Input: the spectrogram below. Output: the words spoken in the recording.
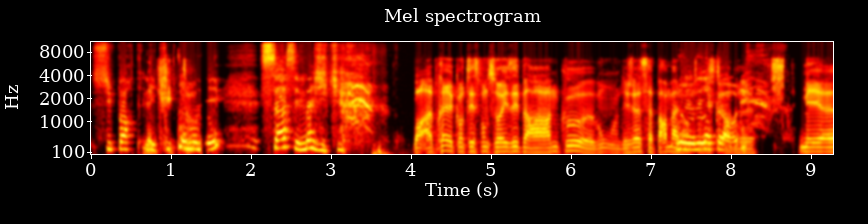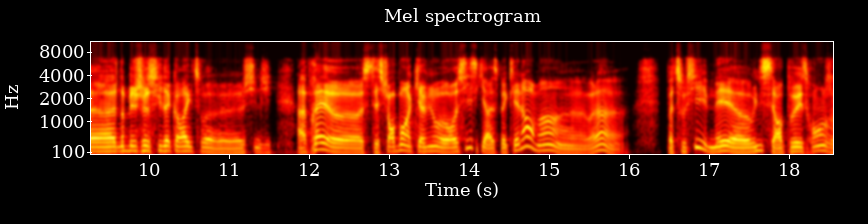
supporte La les crypto. crypto-monnaies, ça c'est magique. Bon, après, quand t'es sponsorisé par Aramco, euh, bon, déjà, ça part mal. Oui, hein, on est d'accord, de- Mais, euh, non, mais je suis d'accord avec toi, euh, Shinji. Après, euh, c'était sûrement un camion Euro 6 qui respecte les normes, hein, euh, voilà. Pas de souci. Mais euh, oui, c'est un peu étrange.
